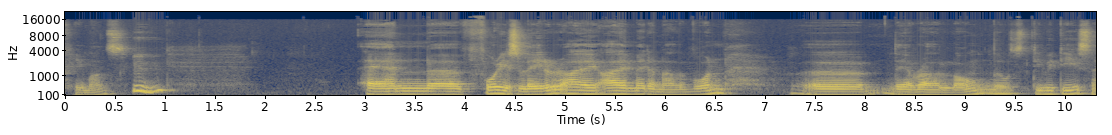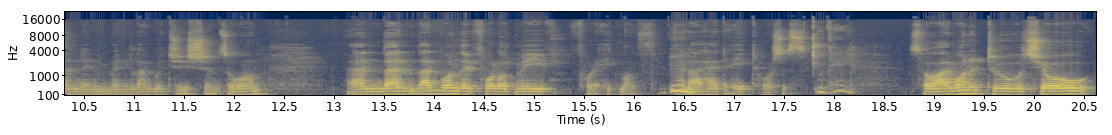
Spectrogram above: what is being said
three months. Mm-hmm. And four years later, I, I made another one uh, they are rather long, those DVDs, and in many languages and so on. And then that one they followed me for eight months, mm. and I had eight horses. Okay. So I wanted to show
